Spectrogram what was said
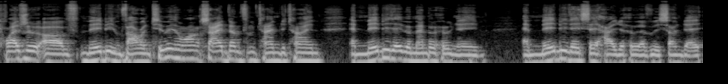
pleasure of maybe volunteering alongside them from time to time, and maybe they remember her name, and maybe they say hi to her every Sunday.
